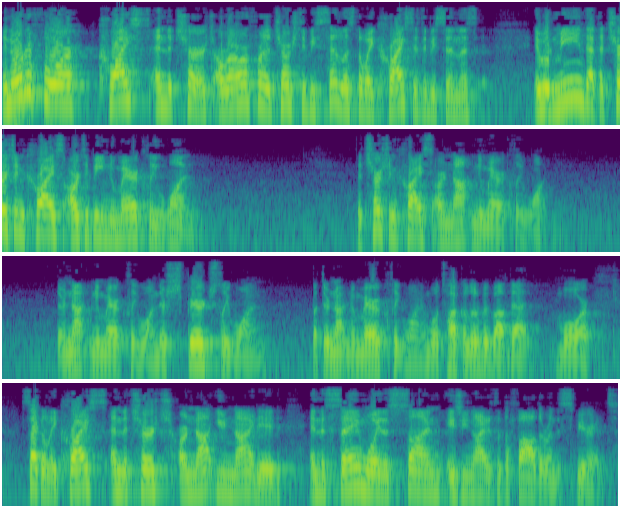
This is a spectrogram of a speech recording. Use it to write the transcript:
in order for Christ and the church, or in order for the church to be sinless the way Christ is to be sinless, it would mean that the church and Christ are to be numerically one. The church and Christ are not numerically one. They're not numerically one. They're spiritually one, but they're not numerically one. And we'll talk a little bit about that more. Secondly, Christ and the church are not united in the same way the Son is united to the Father and the Spirit.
